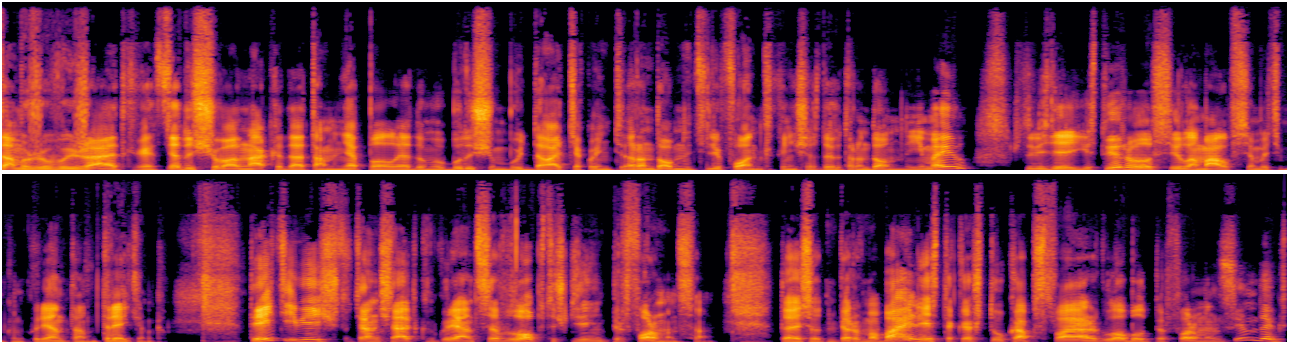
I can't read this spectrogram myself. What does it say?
Там уже выезжает какая-то следующая волна, когда там Apple, я думаю, в будущем будет давать тебе какой-нибудь рандомный телефон, как они сейчас дают рандомный email, что везде регистрировался и ломал всем этим конкурентам трекинг. Третья вещь, что у тебя начинает конкуренция в лоб с точки зрения перформанса. То есть, вот, например, в мобайле есть такая штука AppsFire Global Performance Index.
